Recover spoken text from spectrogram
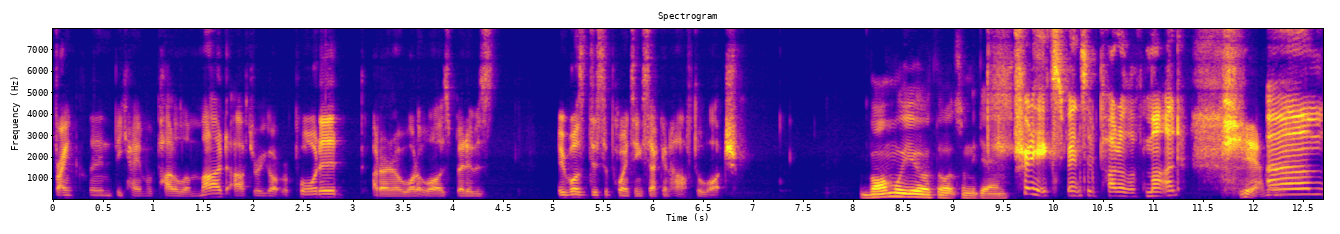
Franklin became a puddle of mud after he got reported. I don't know what it was, but it was it was a disappointing second half to watch. Von, what were your thoughts on the game? Pretty expensive puddle of mud. Yeah. Um,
